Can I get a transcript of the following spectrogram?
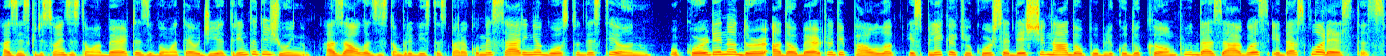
As inscrições estão abertas e vão até o dia 30 de junho. As aulas estão previstas para começar em agosto deste ano. O coordenador Adalberto de Paula explica que o curso é destinado ao público do campo, das águas e das florestas.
